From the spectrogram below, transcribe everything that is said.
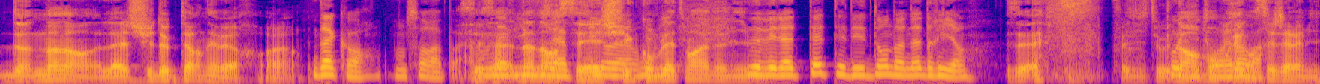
de- Non, non, là je suis docteur Never. Voilà. D'accord, on ne saura pas. C'est ça. avis, Non, non, je suis complètement anonyme. Vous avez la tête et des dents d'un Adrien. Pas du tout. Pas non, du tout, mon à prénom c'est Jérémy.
